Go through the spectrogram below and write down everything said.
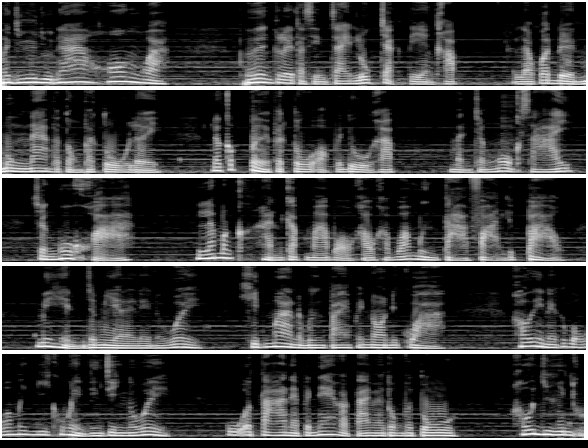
มายืนอยู่หน้าห้องว่ะ เพื่อนก็เลยตัดสินใจลุกจากเตียงครับ แล้วก็เดินมุ่งหน้าประตรงประตูเลย แล้วก็เปิดประตูออกไปดูครับ มันจะโงกซ้ายจะโงกขวา แล้วมันก็หันกลับมาบอกเขาครับว่ามึงตาฝาดหรือเปล่า ไม่เห็นจะมีอะไรเลยนะเว้ย คิดมากนะมึงไปไปนอนดีกว่า เขาเองเนี่ยก็บอกว่าไม่กี้กูเห็นจริงๆนะเว้ย กูเอาตาเนี่ยเป็นแนบกับตายแมวตรงประตู เขายืนอยู่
